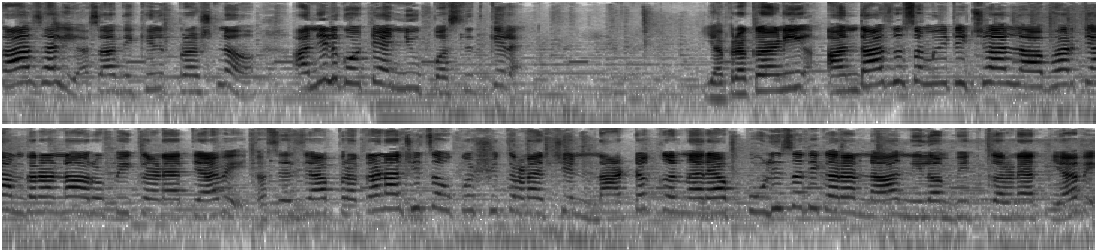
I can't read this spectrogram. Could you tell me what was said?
का झाली असा देखील प्रश्न अनिल गोटे यांनी उपस्थित केलाय. या प्रकरणी अंदाज समितीच्या लाभार्थी आमदारांना आरोपी करण्यात यावे तसेच या प्रकरणाची चौकशी करण्याचे नाटक करणाऱ्या पोलीस अधिकाऱ्यांना निलंबित करण्यात यावे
